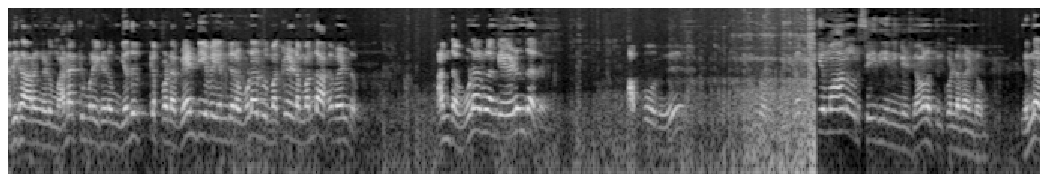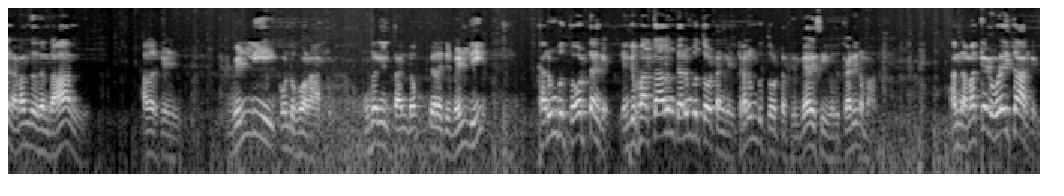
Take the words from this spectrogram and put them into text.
அதிகாரங்களும் அடக்குமுறைகளும் எதிர்க்கப்பட வேண்டியவை என்கிற உணர்வு மக்களிடம் வந்தாக வேண்டும். அந்த உணர்வு அங்கே எழுந்தது. அப்போது மிக முக்கியமான ஒரு செய்தியை நீங்கள் கவனத்தில் கொள்ள வேண்டும். என்ன நடந்ததென்றால் அவர்கள் வெள்ளியை கொண்டு போனார்கள். முதலில் தங்கம் பிறகு வெள்ளி கரும்பு தோட்டங்கள். எங்கு பார்த்தாலும் கரும்பு தோட்டங்கள். கரும்பு தோட்டத்தில் வேலை செய்வது கடினமாகும். அந்த மக்கள் உழைத்தார்கள்.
